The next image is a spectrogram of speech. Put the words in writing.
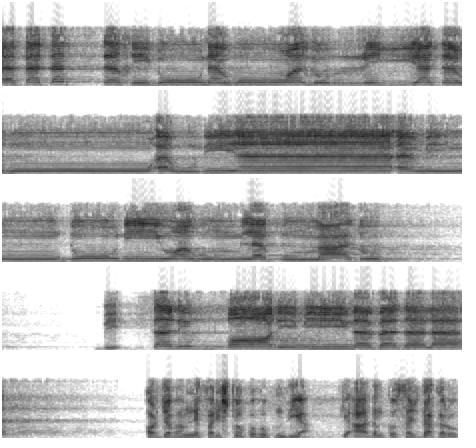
أَفَتَتَّخِذُونَهُ وَذُرِّيَّتَهُ أَوْلِيَاءَ مِن وهم لكم عدو بئس للظالمين بدلا اور جب ہم نے فرشتوں کو حکم دیا کہ آدم کو سجدہ کرو،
